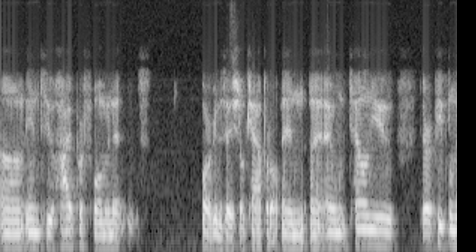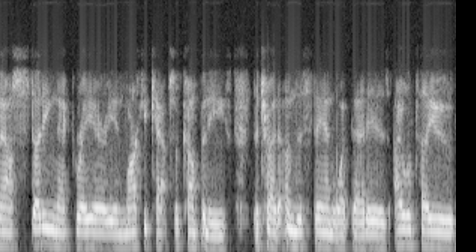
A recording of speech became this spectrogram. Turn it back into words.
uh, into high performance organizational capital. And I, I'm telling you, there are people now studying that gray area in market caps of companies to try to understand what that is. I will tell you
